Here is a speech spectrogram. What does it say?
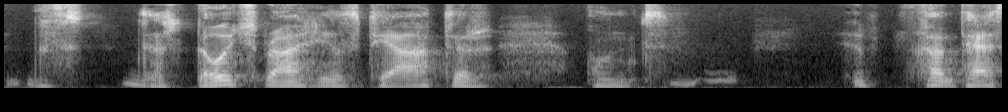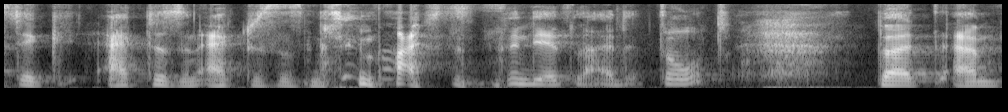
das, das deutschsprachige Theater und fantastic actors and actresses, die meisten sind jetzt leider tot. But ähm,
